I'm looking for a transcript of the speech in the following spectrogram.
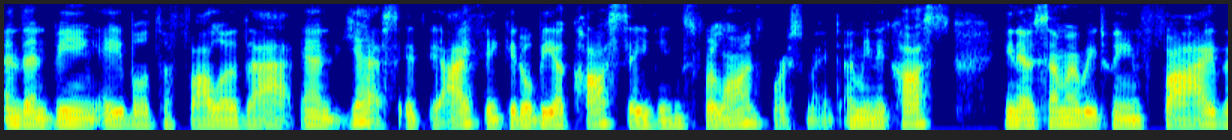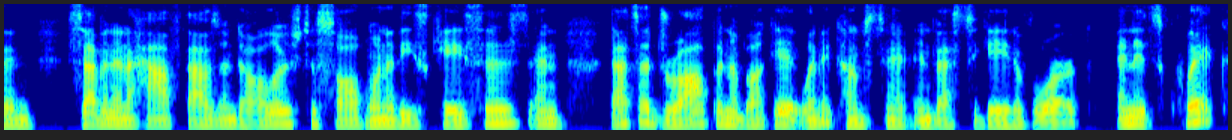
and then being able to follow that. And yes, it, I think it'll be a cost savings for law enforcement. I mean, it costs, you know, somewhere between five and seven and a half thousand dollars to solve one of these cases. And that's a drop in a bucket when it comes to investigative work. And it's quick.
